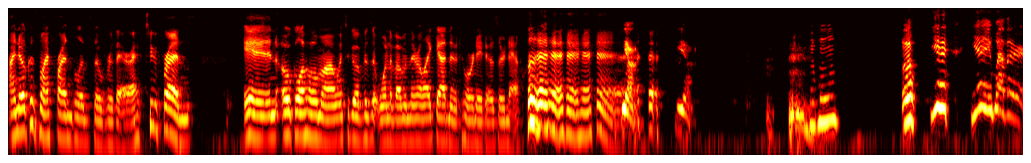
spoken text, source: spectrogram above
I know because my friend lives over there. I have two friends in Oklahoma. I went to go visit one of them, and they were like, "Yeah, no tornadoes are now." yeah, Yeah. mm-hmm. Oh, yeah, yay weather.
